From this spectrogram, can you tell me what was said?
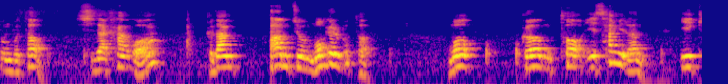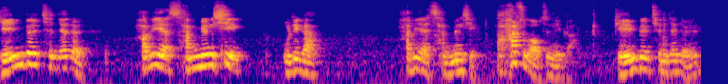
30분부터 시작하고 그 다음 다음 주 목요일부터 목, 금, 토 이 3일은 이 개인별 천재를 하루에 3명씩 우리가 하루에 3명씩 다 할 수가 없으니까 개인별 천재를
